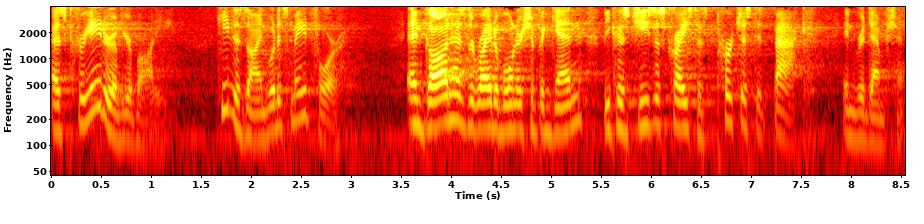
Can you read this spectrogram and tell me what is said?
as creator of your body, He designed what it's made for. And God has the right of ownership again because Jesus Christ has purchased it back in redemption.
